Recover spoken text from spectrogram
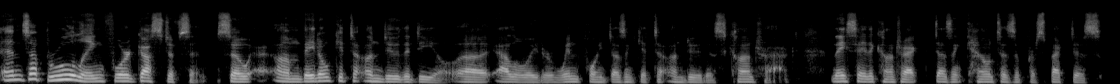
ends up ruling for Gustafson. So um, they don't get to undo the deal. Uh, Alloyd or Windpoint doesn't get to undo this contract. And they say the contract doesn't count as a prospectus,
